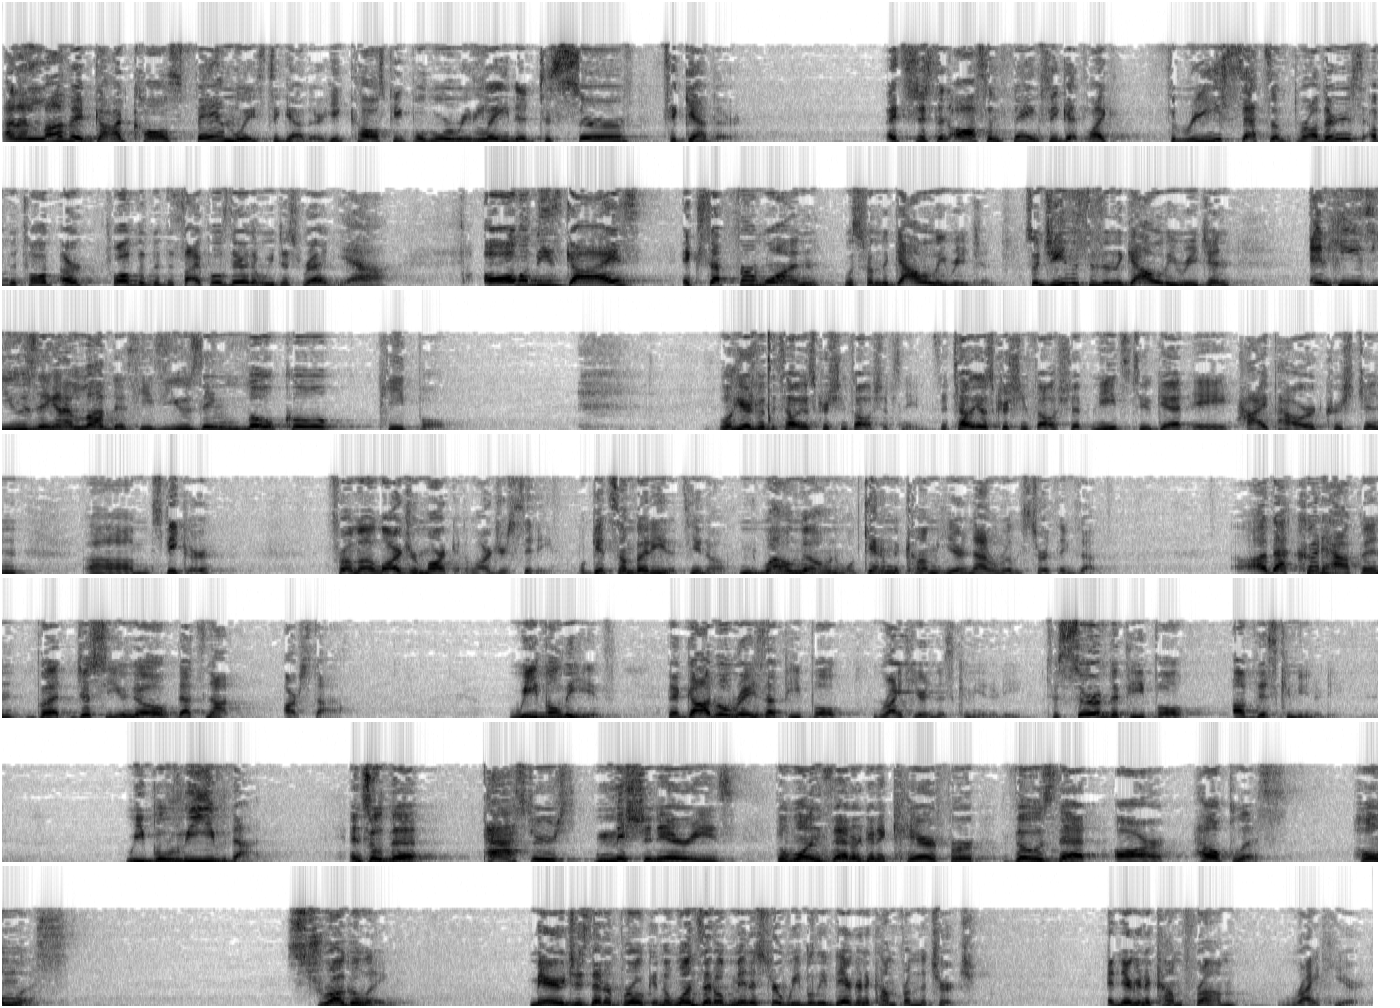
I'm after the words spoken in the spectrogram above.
And I love it. God calls families together. He calls people who are related to serve together. It's just an awesome thing. So you get like three sets of brothers of the 12, or 12 of the disciples there that we just read. Yeah. All of these guys except for one, was from the Galilee region. So Jesus is in the Galilee region, and he's using, and I love this, he's using local people. Well, here's what the Telios Christian Fellowships needs. The Telios Christian Fellowship needs to get a high-powered Christian um, speaker from a larger market, a larger city. We'll get somebody that's, you know, well known, and we'll get him to come here, and that'll really stir things up. Uh, that could happen, but just so you know, that's not our style. We believe that God will raise up people right here in this community to serve the people of this community. We believe that. And so the pastors, missionaries, the ones that are going to care for those that are helpless, homeless, struggling, marriages that are broken, the ones that will minister, we believe they're going to come from the church. And they're going to come from right here.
